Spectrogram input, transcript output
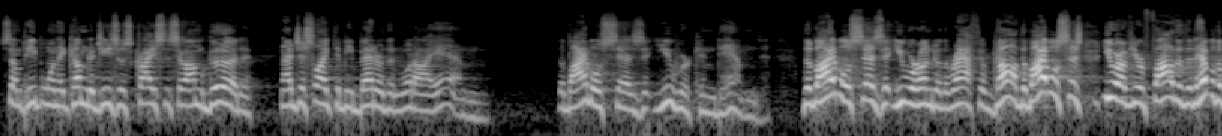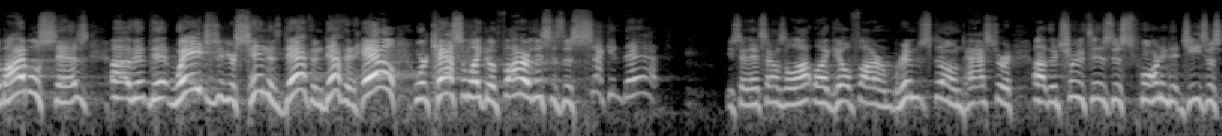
Some people, when they come to Jesus Christ, they say, I'm good, and I just like to be better than what I am. The Bible says that you were condemned. The Bible says that you were under the wrath of God. The Bible says you are of your father, the devil. The Bible says uh, that, that wages of your sin is death, and death and hell were cast in the lake of fire. This is the second death. You say that sounds a lot like hellfire and brimstone, Pastor. Uh, the truth is this morning that Jesus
